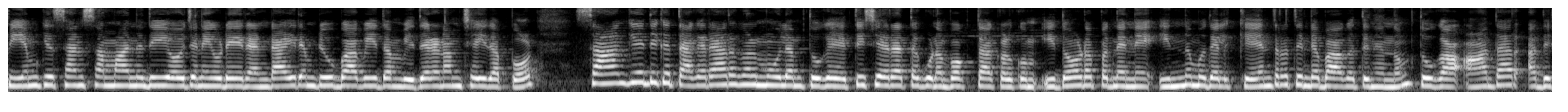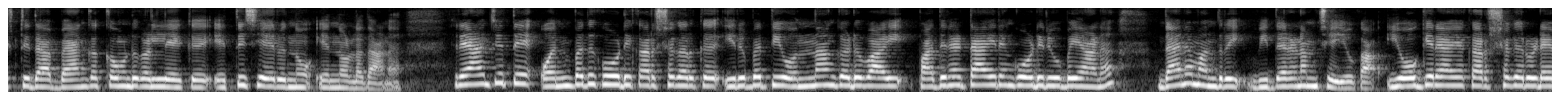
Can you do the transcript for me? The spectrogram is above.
പി എം കിസാൻ സമ്മാൻ നിധി യോജനയുടെ രണ്ടായിരം രൂപ വീതം വിതരണം ചെയ്തപ്പോൾ സാങ്കേതിക തകരാറുകൾ മൂലം തുക എത്തിച്ചേരാത്ത ഗുണഭോക്താക്കൾക്കും ഇതോടൊപ്പം തന്നെ ഇന്നു മുതൽ കേന്ദ്രത്തിന്റെ ഭാഗത്തു നിന്നും തുക ആധാർ അധിഷ്ഠിത ബാങ്ക് അക്കൗണ്ടുകളിലേക്ക് എത്തിച്ചേരുന്നു എന്നുള്ളതാണ്. രാജ്യത്തെ ഒൻപത് കോടി കർഷകർക്ക് ഇരുപത്തിയൊന്നാം ഗഡുവായി പതിനെട്ടായിരം കോടി രൂപയാണ് ധനമന്ത്രി വിതരണം ചെയ്യുക. യോഗ്യരായ കർഷകരുടെ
